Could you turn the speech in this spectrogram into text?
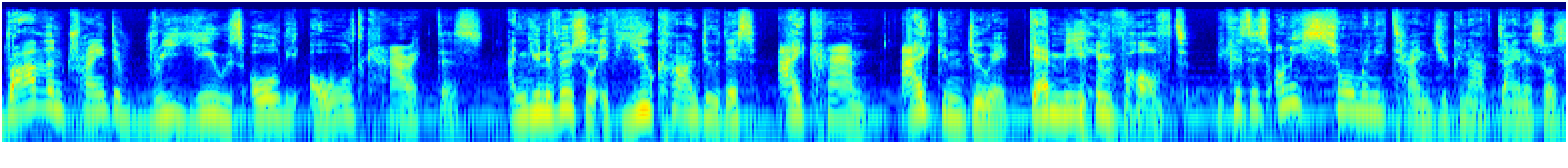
rather than trying to reuse all the old characters. And Universal, if you can't do this, I can. I can do it. Get me involved. Because there's only so many times you can have dinosaurs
